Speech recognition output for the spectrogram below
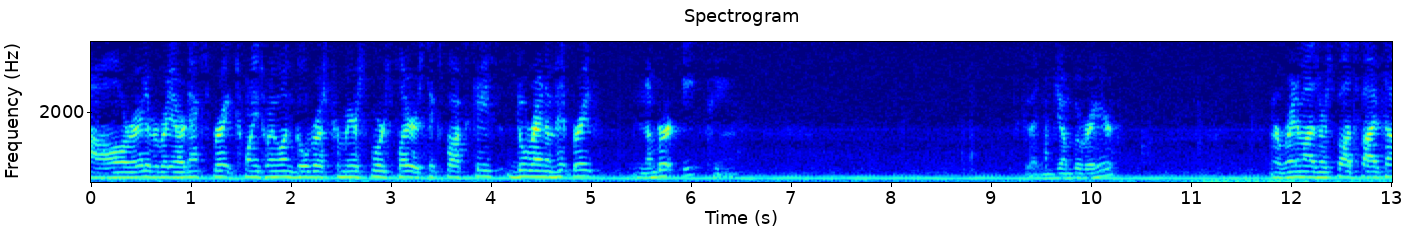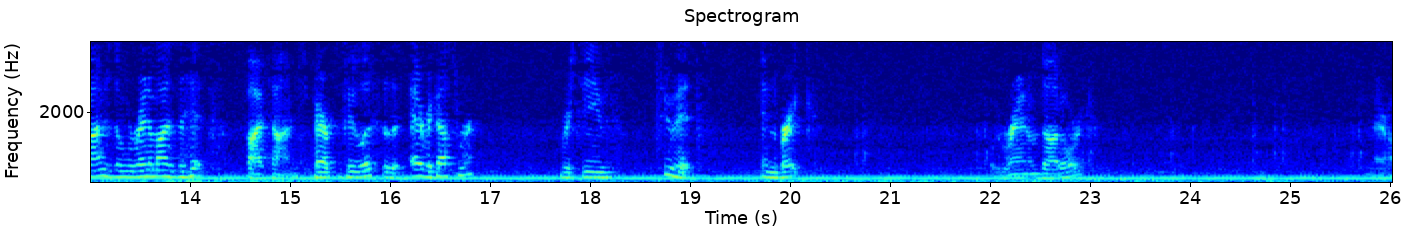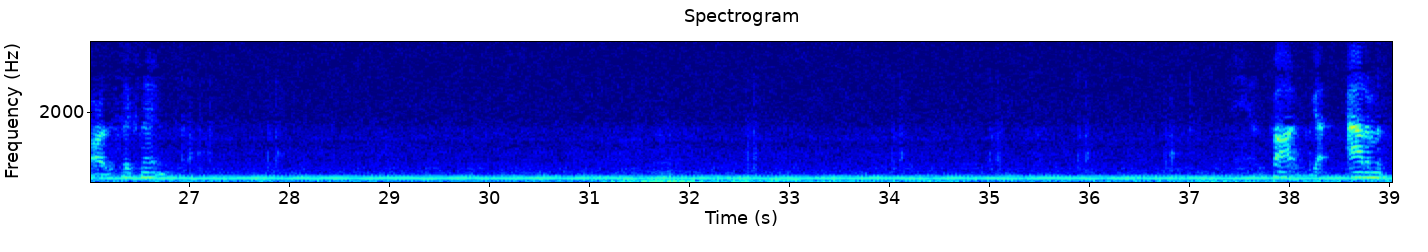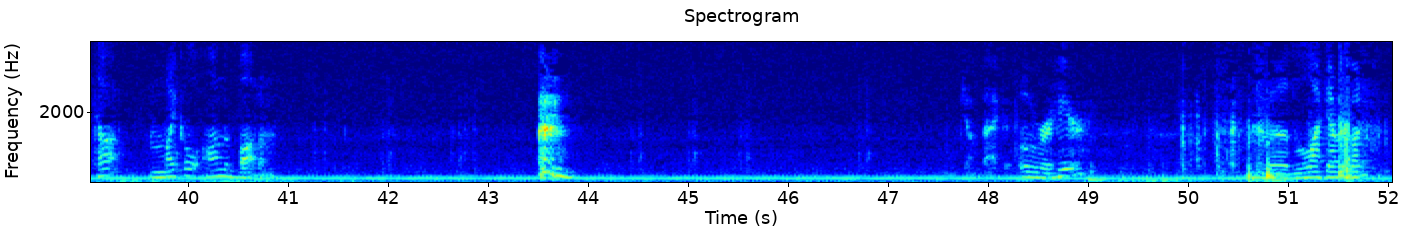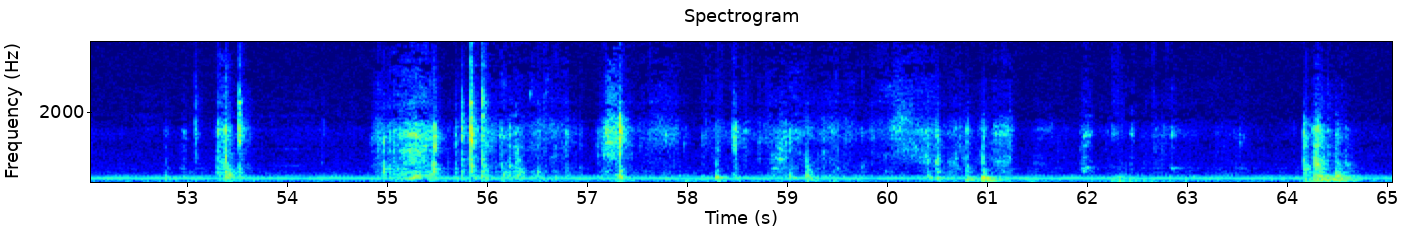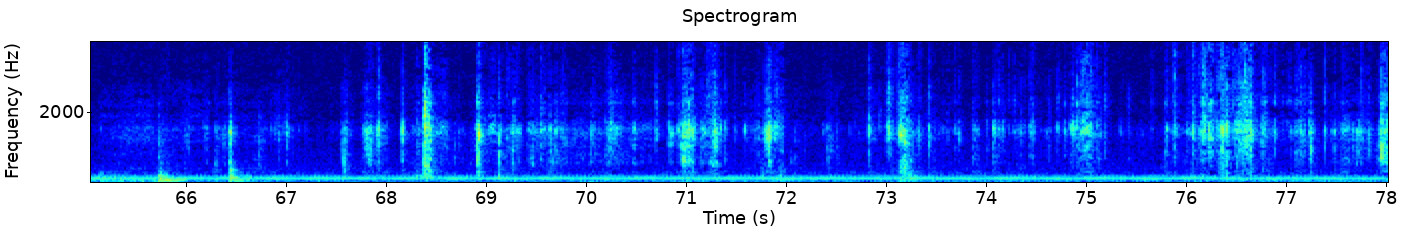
All right, everybody, our next break 2021 Gold Rush Premier Sports Players 6 box case dual random hit break number 18. Let's go ahead and jump over here. I'm going to randomize our spots five times, then we'll randomize the hits five times. Pair up the two lists so that every customer receives two hits in the break. Random.org. There are the six names. Five, we got Adam at the top, Michael on the bottom. Jump back over here. Good luck, everybody.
